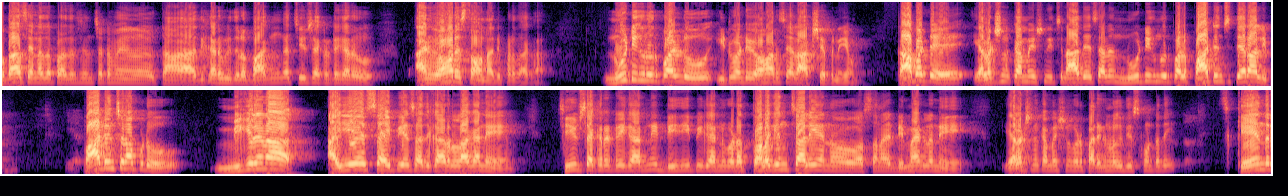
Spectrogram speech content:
ఉదాసీనత ప్రదర్శించడమే అధికార విధిలో భాగంగా చీఫ్ సెక్రటరీ గారు ఆయన వ్యవహరిస్తూ ఉన్నారు ఇప్పటిదాకా. నూటికి నూరు పాళ్ళు ఇటువంటి వ్యవహారశాల ఆక్షేపణీయం. కాబట్టి ఎలక్షన్ కమిషన్ ఇచ్చిన ఆదేశాలను నూటికి నూరు పాళ్ళు పాటించి తీరాలి. పాటించినప్పుడు మిగిలిన ఐఏఎస్ ఐపీఎస్ అధికారులాగానే చీఫ్ సెక్రటరీ గారిని డీజీపీ గారిని కూడా తొలగించాలి అని వస్తున్న డిమాండ్లని ఎలక్షన్ కమిషన్ కూడా పరిగణలోకి తీసుకుంటుంది. కేంద్ర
